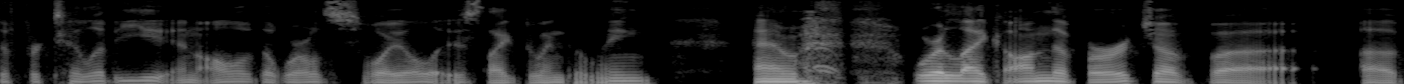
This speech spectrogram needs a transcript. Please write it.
the fertility in all of the world's soil is like dwindling. And we're like on the verge of, uh, of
